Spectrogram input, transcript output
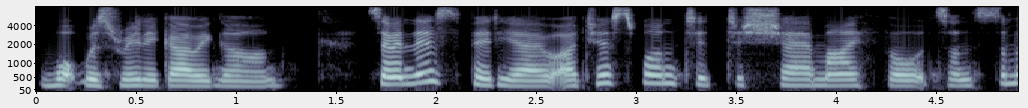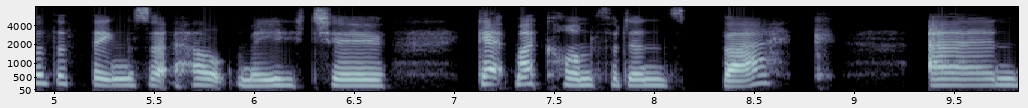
what was really going on. So, in this video, I just wanted to share my thoughts on some of the things that helped me to get my confidence back and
